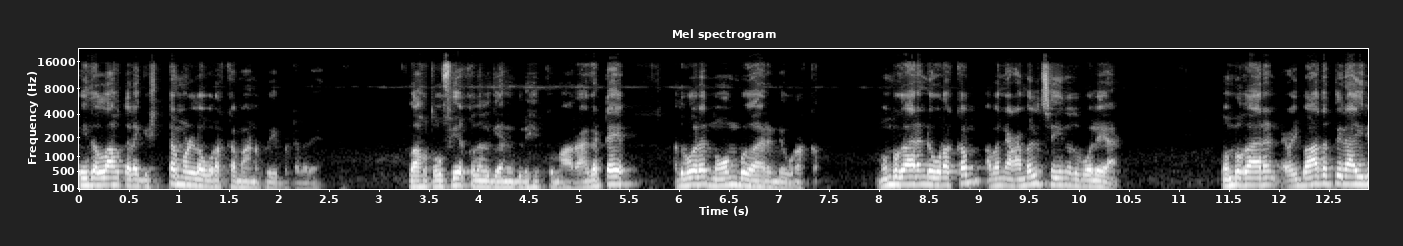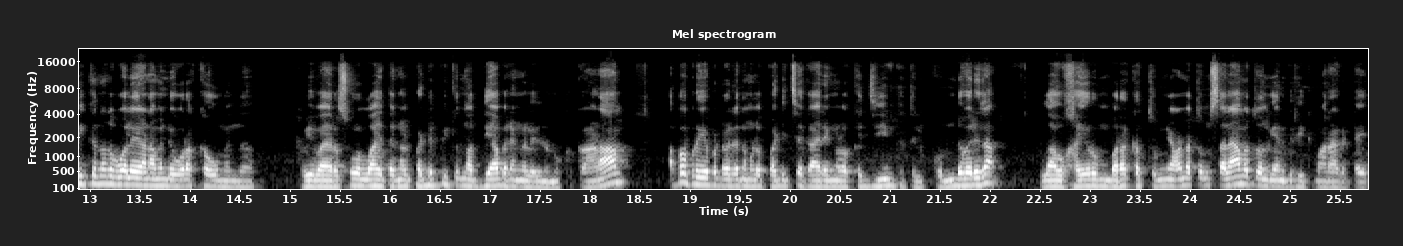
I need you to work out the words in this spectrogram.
ഇത് അള്ളാഹു തലക്ക് ഇഷ്ടമുള്ള ഉറക്കമാണ് പ്രിയപ്പെട്ടവരെ. അള്ളാഹു തോഫിയൊക്കെ നൽകി അനുഗ്രഹിക്കുമാറാകട്ടെ. അതുപോലെ നോമ്പുകാരന്റെ ഉറക്കം. നോമ്പുകാരന്റെ ഉറക്കം അവൻ അമൽ ചെയ്യുന്നത് പോലെയാണ്. നോമ്പുകാരൻ വിവാദത്തിനായിരിക്കുന്നത് പോലെയാണ് അവന്റെ ഉറക്കവുമെന്ന് ഹബീബായ റസൂലുള്ളാഹി തങ്ങൾ പഠിപ്പിക്കുന്ന അധ്യാപനങ്ങളിൽ നമുക്ക് കാണാം. അപ്പോൾ പ്രിയപ്പെട്ടവരെ നമ്മൾ പഠിച്ച കാര്യങ്ങളൊക്കെ ജീവിതത്തിൽ കൊണ്ടുവരിക. അള്ളാഹു ഖൈറും ബറക്കത്തും ഞാമത്തും സലാമത്തും നൽകി അനുഗ്രഹിക്കുമാറാകട്ടെ.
